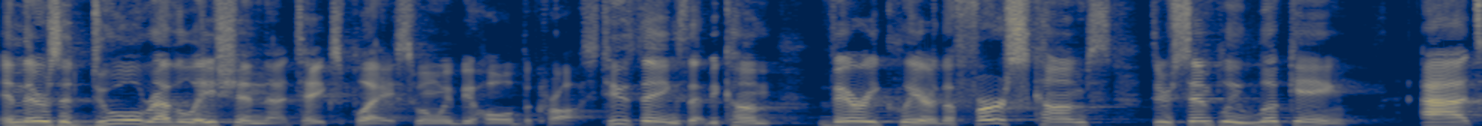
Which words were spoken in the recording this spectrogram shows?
And there's a dual revelation that takes place when we behold the cross. Two things that become very clear. The first comes through simply looking at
